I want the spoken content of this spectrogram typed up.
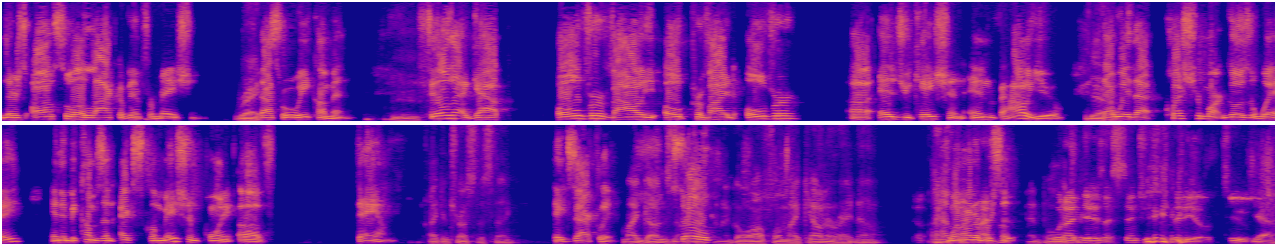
there's also a lack of information. Right. That's where we come in. Mhm. Fill that gap, overvalue, oh, provide over uh, education and value. Yeah. That way, that question mark goes away, and it becomes an exclamation point of, "Damn!" I can trust this thing. Exactly. My gun's not So- just gonna go off on my counter right now. I have One hundred percent. and pull What I did is I sent you some videos too. yeah.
